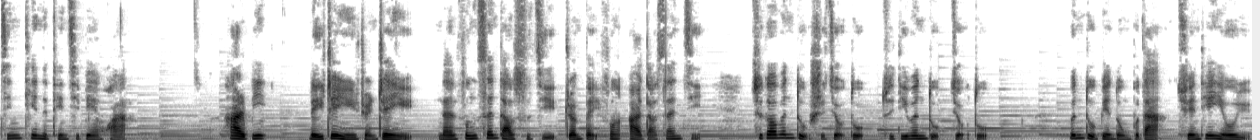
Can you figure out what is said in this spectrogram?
今天的天气变化。哈尔滨雷阵雨转阵雨，南风三到四级转北风二到三级。最高温度十九度，最低温度九度，温度变动不大，全天有雨，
